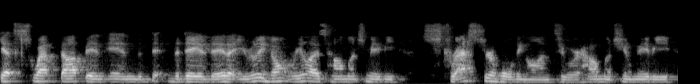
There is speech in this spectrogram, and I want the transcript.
get swept up in, in the, the day to day that you really don't realize how much maybe stress you're holding on to or how much you know maybe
